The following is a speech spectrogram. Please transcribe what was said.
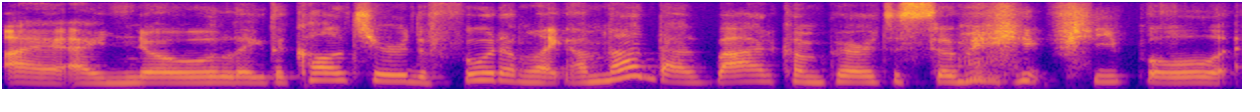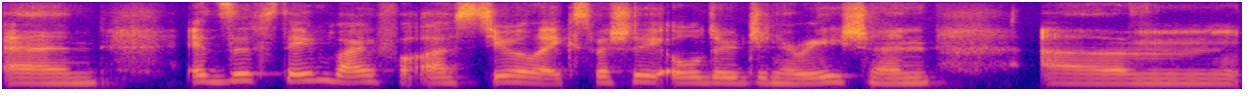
I I know like the culture, the food. I'm like, I'm not that bad compared to so many people. And it's the same vibe for us too, like especially older generation. Um,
